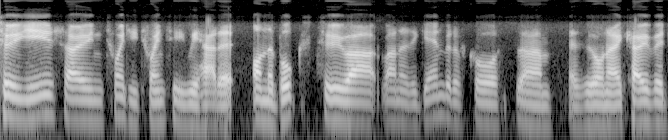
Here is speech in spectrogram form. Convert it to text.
two years. So in 2020, we had it on the books to uh, run it again, but of course, um, as we all know, COVID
